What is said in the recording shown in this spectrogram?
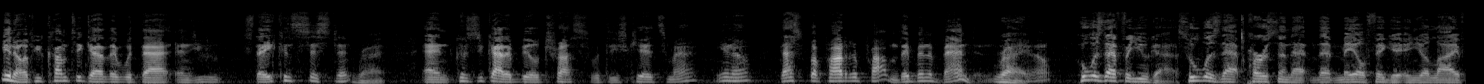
you know, if you come together with that and you stay consistent. Right. And because you got to build trust with these kids, man. You know, that's a part of the problem. They've been abandoned. Right. You know? Who was that for you guys? Who was that person, that, that male figure in your life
